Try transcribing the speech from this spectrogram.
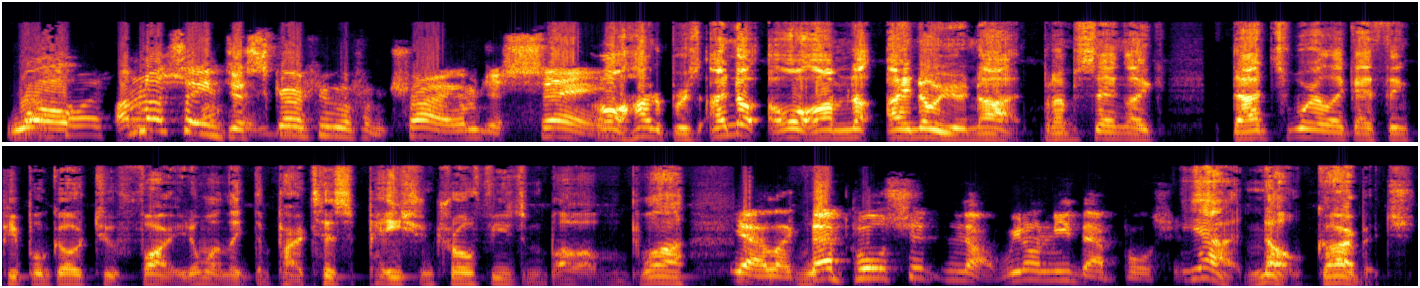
Well, I I'm not saying discourage people from trying. I'm just saying. Oh, 100 percent. I know. Oh, I'm not. I know you're not. But I'm saying like that's where like I think people go too far. You don't want like the participation trophies and blah blah blah. blah. yeah, like that bullshit. No, we don't need that bullshit. Yeah, no garbage.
